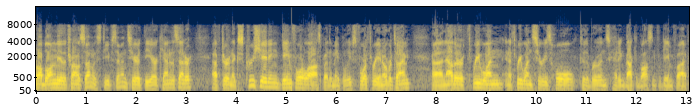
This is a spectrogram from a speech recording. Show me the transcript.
Rob Longley of the Toronto Sun with Steve Simmons here at the Air Canada Centre after an excruciating Game 4 loss by the Maple Leafs, 4-3 in overtime. Uh, now they're 3-1 in a 3-1 series hole to the Bruins, heading back to Boston for Game 5.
